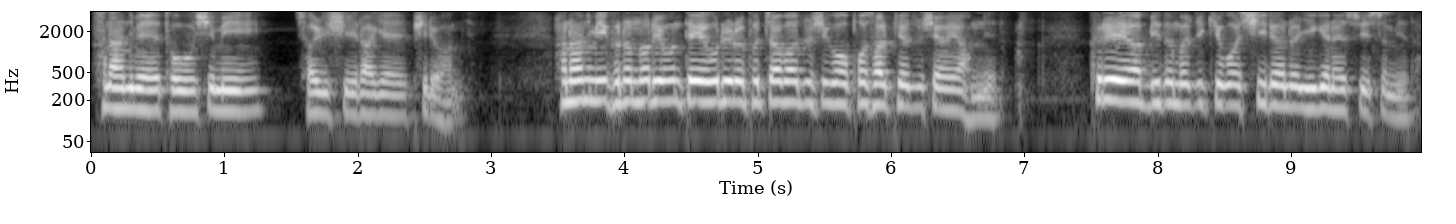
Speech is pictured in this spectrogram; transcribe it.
하나님의 도우심이 절실하게 필요합니다. 하나님이 그런 어려운 때에 우리를 붙잡아 주시고 보살펴 주셔야 합니다. 그래야 믿음을 지키고 시련을 이겨낼 수 있습니다.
